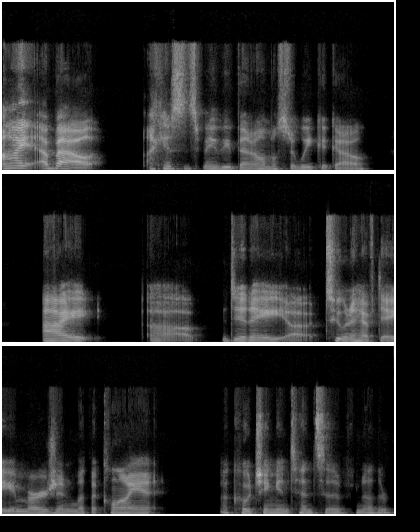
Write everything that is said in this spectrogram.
I about I guess it's maybe been almost a week ago. I uh, did a uh, two and a half day immersion with a client, a coaching intensive, another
